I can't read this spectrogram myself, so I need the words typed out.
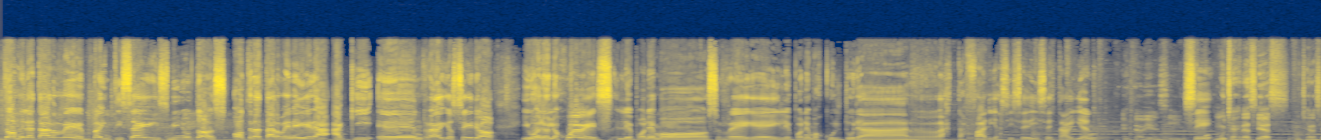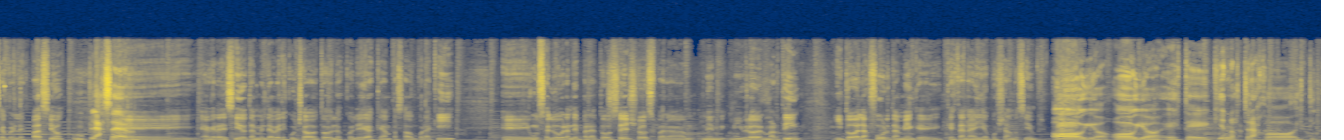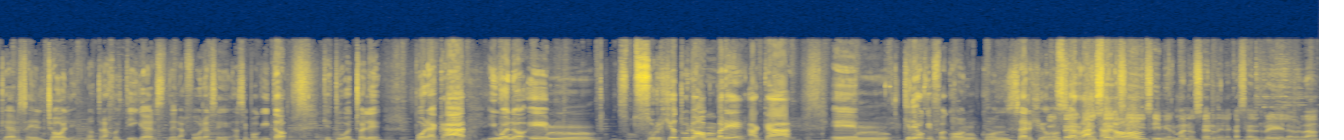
2 de la tarde, 26 minutos, otra tarde negra aquí en Radio Cero. Y bueno, los jueves le ponemos reggae y le ponemos cultura rastafari, así se dice, ¿está bien? Está bien, sí. Sí. Muchas gracias, muchas gracias por el espacio. Un placer. Eh, agradecido también de haber escuchado a todos los colegas que han pasado por aquí. Eh, un saludo grande para todos ellos, para mi, mi brother Martín y toda la FUR también que, que, están ahí apoyando siempre. Obvio, obvio. Este, ¿Quién nos trajo stickers? El Chole nos trajo stickers de la FUR hace, hace poquito, que estuvo el Chole por acá. Y bueno, eh, surgió tu nombre acá. Eh, creo que fue con, con Sergio, con, con Ser, Rasta, con Ser, ¿no? Sí, sí, mi hermano Ser de la Casa del Rey, la verdad.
